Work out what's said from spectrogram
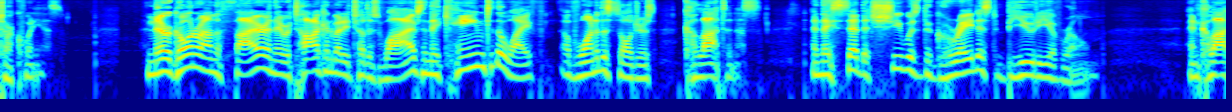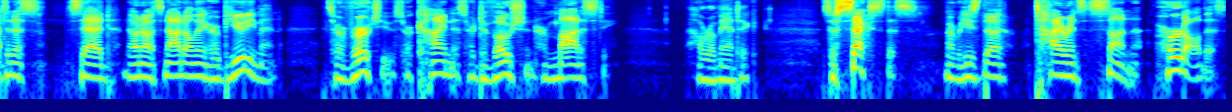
Tarquinius. And they were going around the fire and they were talking about each other's wives, and they came to the wife of one of the soldiers, Collatinus, and they said that she was the greatest beauty of Rome. And Collatinus said, No, no, it's not only her beauty, men, it's her virtues, her kindness, her devotion, her modesty. How romantic. So Sextus, remember, he's the tyrant's son, heard all this.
